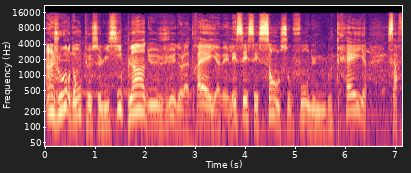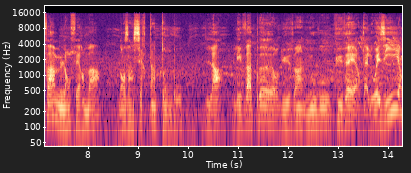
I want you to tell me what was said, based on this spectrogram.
Un jour donc, celui-ci, plein du jus de la treille, avait laissé ses sens au fond d'une bouteille. Sa femme l'enferma dans un certain tombeau. Là, les vapeurs du vin nouveau cuvèrent à loisir.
